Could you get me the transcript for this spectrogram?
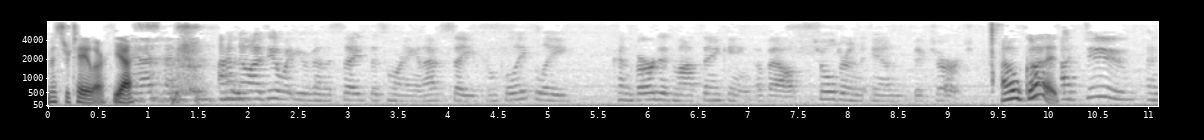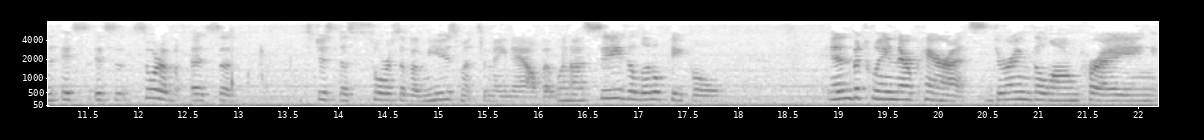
Mr. Taylor. Yes. I had no idea what you were going to say this morning, and I have to say you completely converted my thinking about children in big church. Oh, good. I, I do, and it's it's a sort of it's a it's just a source of amusement to me now. But when I see the little people in between their parents during the long praying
